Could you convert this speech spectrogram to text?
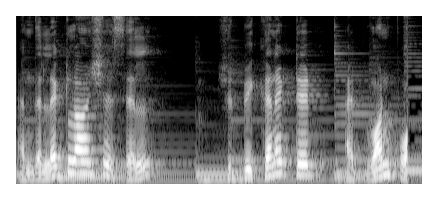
and the Leclanché cell should be connected at one point.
